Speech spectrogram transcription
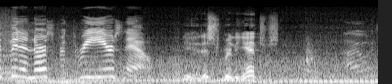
I've been a nurse for three years now. Yeah, this is really interesting. I was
